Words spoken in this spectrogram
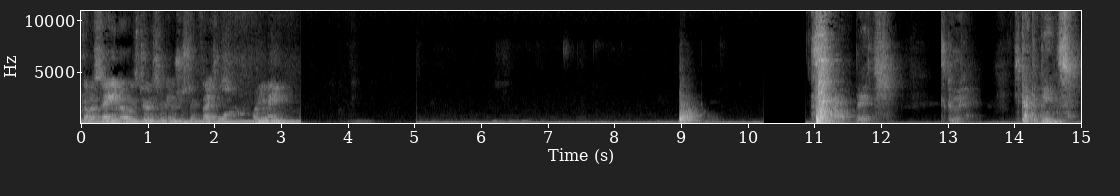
Gotta say, you know, he's doing some interesting things. What do you mean? Oh, bitch. It's good. He's got the beans.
